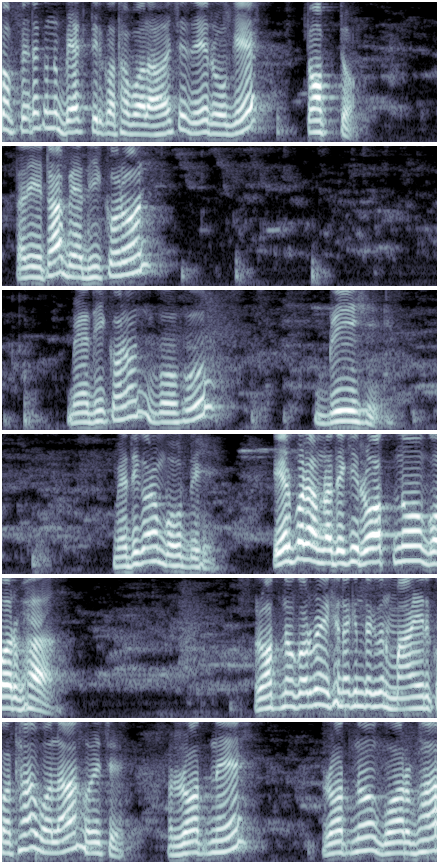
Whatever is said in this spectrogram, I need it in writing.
তপ্ত, এটা কোনো ব্যক্তির কথা বলা হয়েছে যে রোগে তপ্ত। তাহলে এটা ব্যাধিকরণ ব্যাধিকরণ বহু ব্রীহি। ব্যাধিকরণ বহু বহুব্রীহি এরপরে আমরা দেখি রত্ন গর্ভা। রত্ন গর্ভা, এখানে কিন্তু একজন মায়ের কথা বলা হয়েছে। রত্নে, রত্ন গর্ভা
